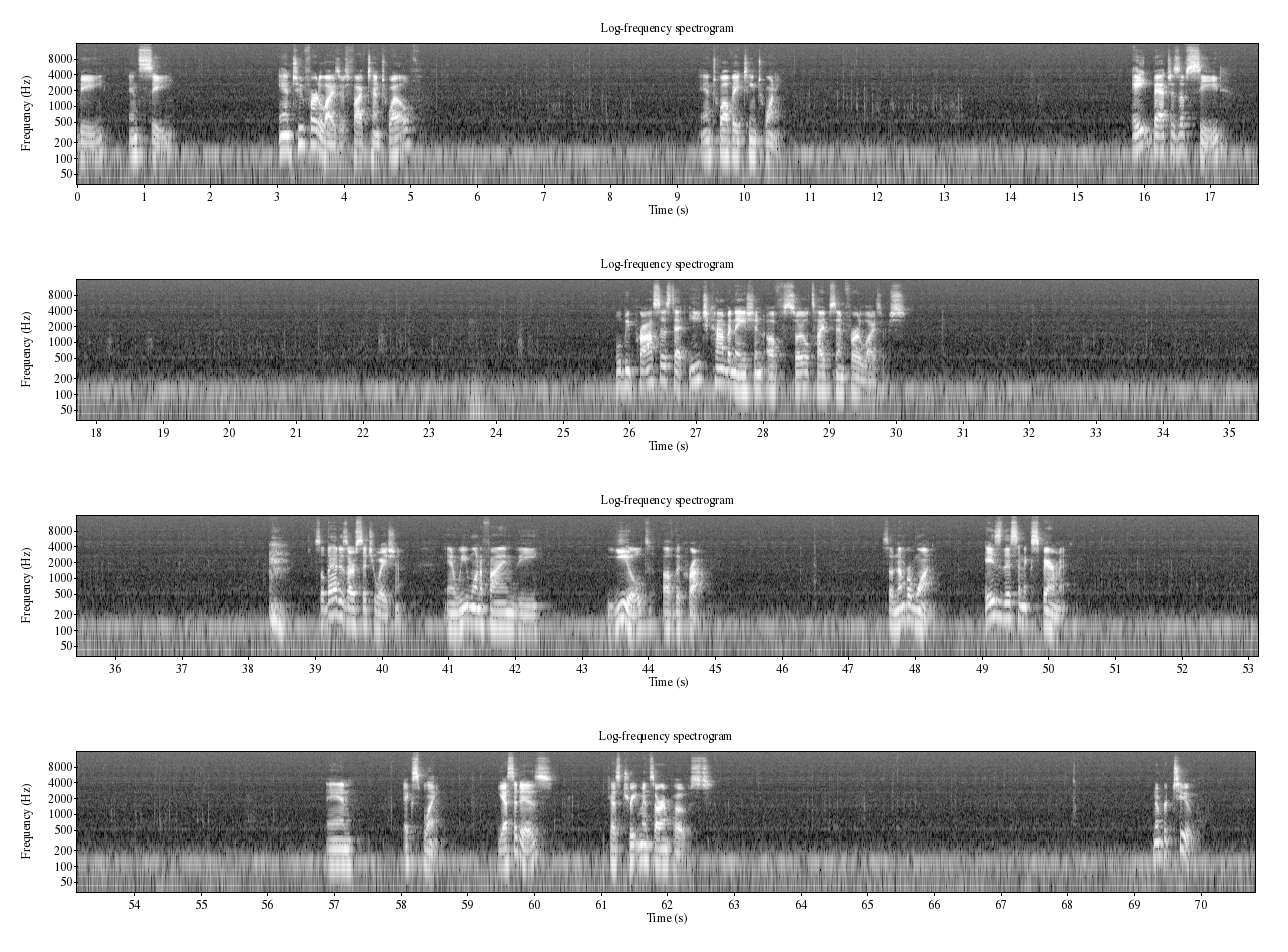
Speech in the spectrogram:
B, and C, and two fertilizers, 5, 10, 12, and 12, 18, 20. Eight batches of seed. Will be processed at each combination of soil types and fertilizers. So that is our situation. And we want to find the yield of the crop. So number one, is this an experiment? And explain. Yes, it is, because treatments are imposed. Number two,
